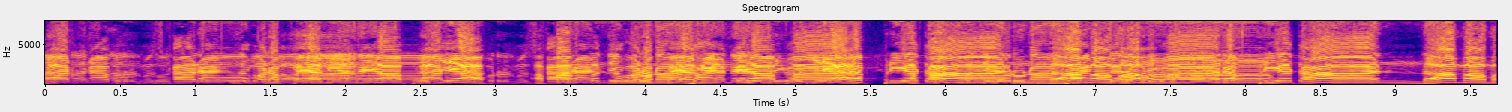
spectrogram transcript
प्रार्थना पुरस्कारान् समर्पयामि पूजया। अपाम्पति वरुणायामि अनया पूजया। प्रियतां प्रियतां नमः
